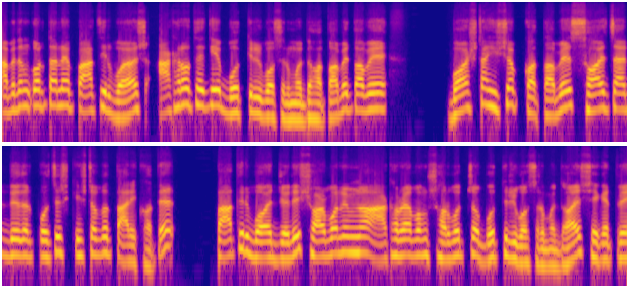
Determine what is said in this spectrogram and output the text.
আবেদন করতে হলে প্রার্থীর বয়স আঠারো থেকে বত্রিশ বছরের মধ্যে হতে হবে। তবে বয়সটা হিসাব করতে হবে, ছয় চার দুই হাজার পঁচিশ খ্রিস্টাব্দ তারিখ হতে। প্রার্থীর বয়স যদি সর্বনিম্ন আঠারো এবং সর্বোচ্চ বত্রিশ বছরের মধ্যে হয়, সেক্ষেত্রে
